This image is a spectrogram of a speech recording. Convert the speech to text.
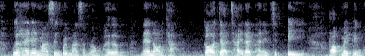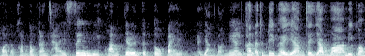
ๆเพื่อให้ได้มาซึ่งปริมาณสำรองเพิ่ม แน่นอนค่ะ ก็จะใช้ได้ภายใน 7 ปี เพราะไม่เพียงพอต่อความต้องการใช้ ซึ่งมีความเจริญเติบโตไปอย่างต่อเนื่อง ท่านอธิบดีพยายามจะย้ำว่ามีความ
